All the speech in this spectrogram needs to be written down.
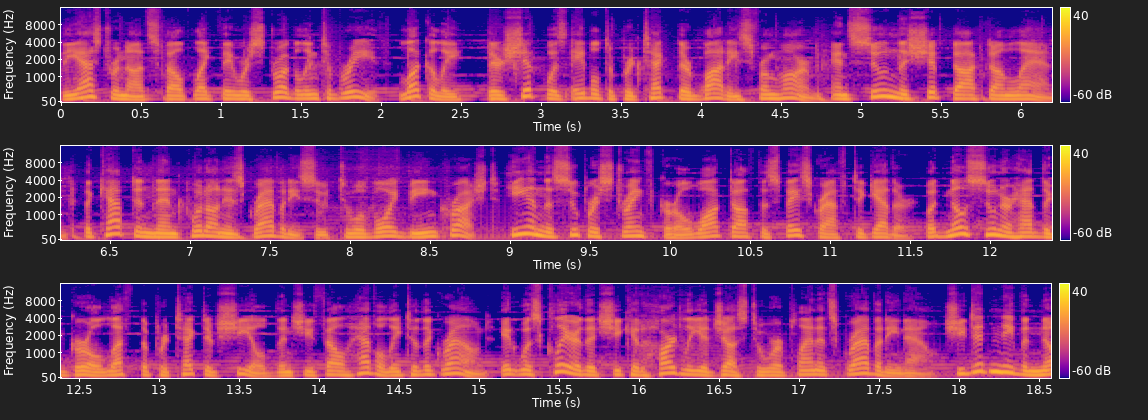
the astronauts felt like they were struggling to breathe. Luckily, their ship was able to protect their bodies from harm, and soon the ship docked on land. The captain then put on his gravity suit to avoid being crushed. He and the super strength girl walked off the spacecraft together, but no sooner had the girl left the protective shield than she fell heavily to the ground. It was clear that she could hardly adjust to her planet's gravity now. She didn't even know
